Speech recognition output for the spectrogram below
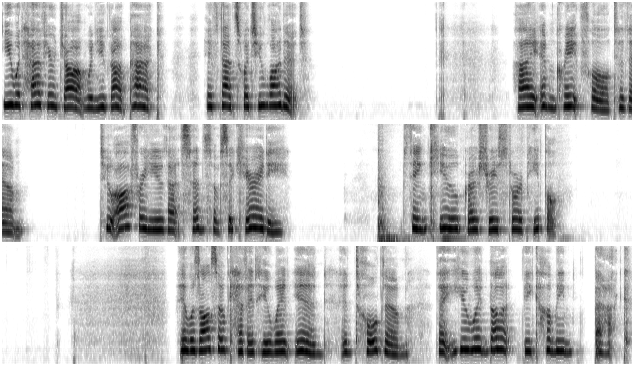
You would have your job when you got back, if that's what you wanted. I am grateful to them to offer you that sense of security Thank you, grocery store people. It was also Kevin who went in and told them that you would not be coming back.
